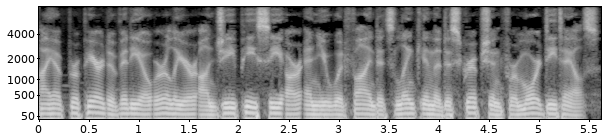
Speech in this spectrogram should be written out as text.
I have prepared a video earlier on GPCR and you would find its link in the description for more details.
